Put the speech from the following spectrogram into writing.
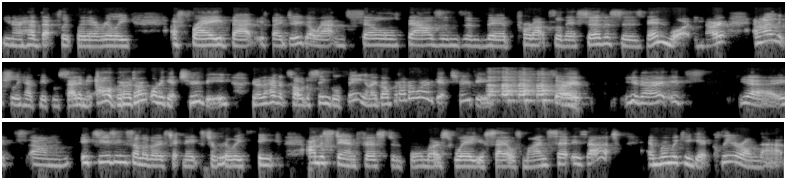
you know have that flip where they're really afraid that if they do go out and sell thousands of their products or their services then what you know? And i literally have people say to me oh but i don't want to get too big. You know they haven't sold a single thing and they go but i don't want to get too big. So you know it's yeah it's um, it's using some of those techniques to really think understand first and foremost where your sales mindset is at. And when we can get clear on that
